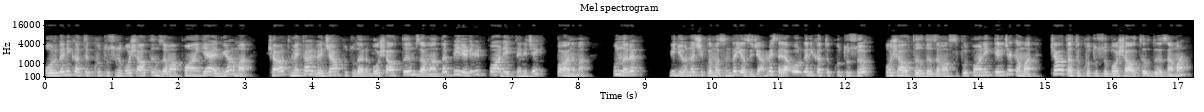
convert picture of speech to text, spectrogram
Organik atık kutusunu boşalttığım zaman puan gelmiyor ama kağıt, metal ve cam kutularını boşalttığım zaman da belirli bir puan eklenecek puanıma. Bunları videonun açıklamasında yazacağım. Mesela organik atık kutusu boşaltıldığı zaman 0 puan eklenecek ama kağıt atık kutusu boşaltıldığı zaman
